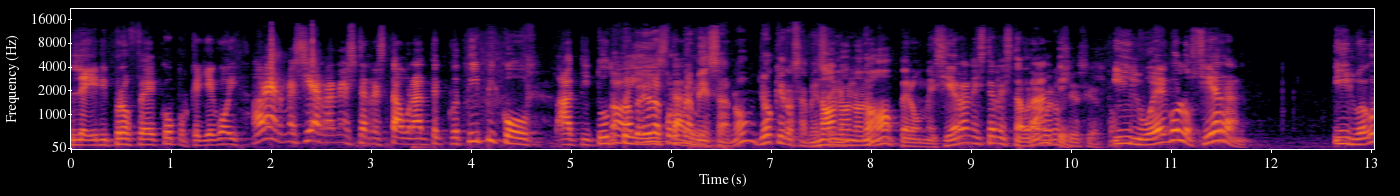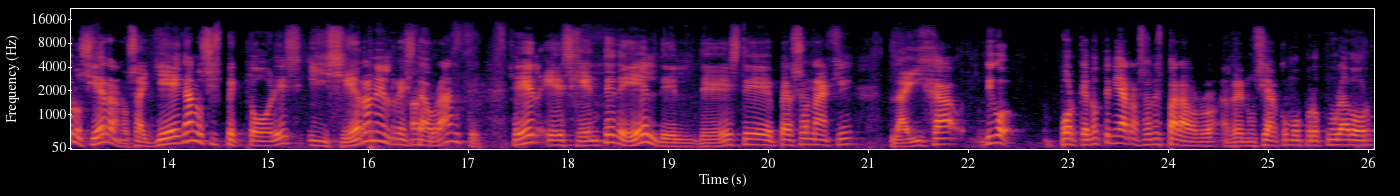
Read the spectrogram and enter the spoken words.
Lady Profeco, porque llegó y, a ver, me cierran este restaurante, típico actitud No, era por una mesa, ¿no? Yo quiero esa mesa. No, no, no, no, pero me cierran este restaurante. Ah, sí es cierto. Y luego lo cierran. Y luego lo cierran. O sea, llegan los inspectores y cierran el restaurante. Él es gente de él, de, de este personaje, la hija, digo, porque no tenía razones para renunciar como procurador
